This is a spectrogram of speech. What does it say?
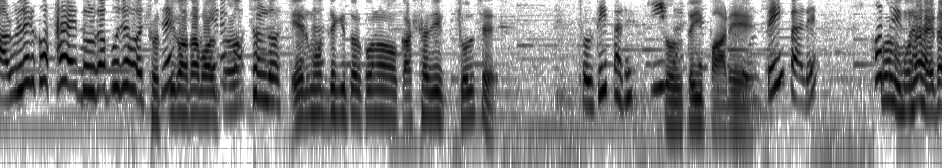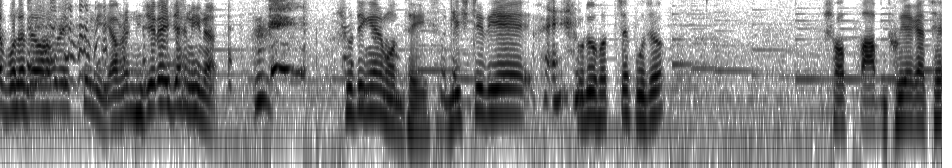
পারুলের কথায় দুর্গাপুজো হচ্ছে সত্যি কথা বলতো পছন্দ হচ্ছে এর মধ্যে কি তোর কোনো কাজটাজি চলছে? চলতেই পারে। চলতেই পারে। চলতেই পারে। মনে হয় এটা বলে দেওয়া হবে এক্ষুনি আমরা নিজেরাই জানি না। শুটিং এর মধ্যেই বৃষ্টি দিয়ে শুরু হচ্ছে পুজো। সব পাপ ধুয়ে গেছে।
